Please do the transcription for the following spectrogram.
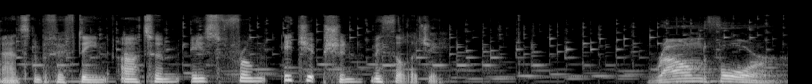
And number 15, Atum, is from Egyptian mythology. Round 4.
